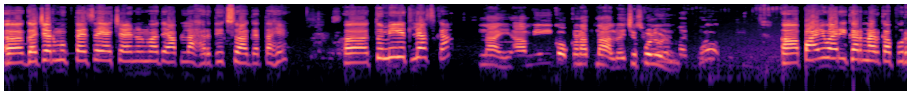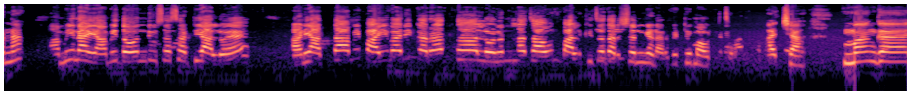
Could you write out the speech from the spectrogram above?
अ, गजरमुक्ताचं या चॅनलमध्ये आपलं हार्दिक स्वागत आहे. तुम्ही इथल्याच का? नाही आम्ही कोकणात आलोय चिपळूण. पायवारी करणार का पूर्ण? आम्ही नाही आम्ही दोन दिवसासाठी आलोय. आणि आता आम्ही पायीवारी करत लोणंदला जाऊन पालखीचं दर्शन घेणार विठू माऊलीचं. अच्छा. मग अ,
